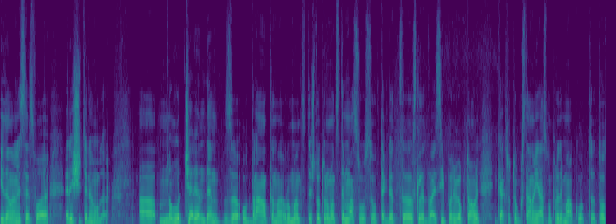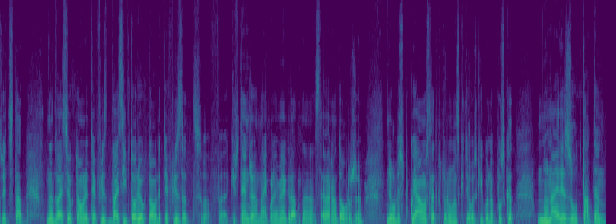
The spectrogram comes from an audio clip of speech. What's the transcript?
и да нанесе своя решителен удар. А, много черен ден за отбраната на румънците, защото румънците масово се оттеглят след 21 октомври. И както тук стана ясно преди малко от този цитат, на 20 октомври те влиз... 22 октомври те влизат в Кюстенджа, най-големия град на Северна Добружа, необезпокоявано след като румънските войски го напускат, но най-резултатен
